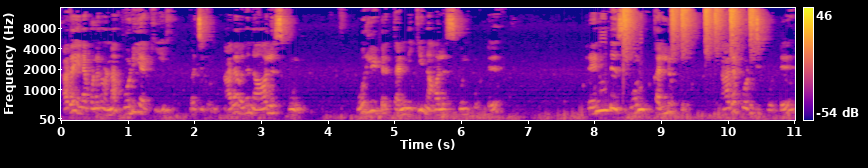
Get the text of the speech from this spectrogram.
அதை என்ன பண்ணணும்னா பொடியாக்கி வச்சுக்கணும். அதை வந்து நாலு ஸ்பூன். ஒரு லிட்டர் தண்ணிக்கு நாலு ஸ்பூன் போட்டு ரெண்டு ஸ்பூன் கல்லுப்பு. அதை பொடிச்சு போட்டு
